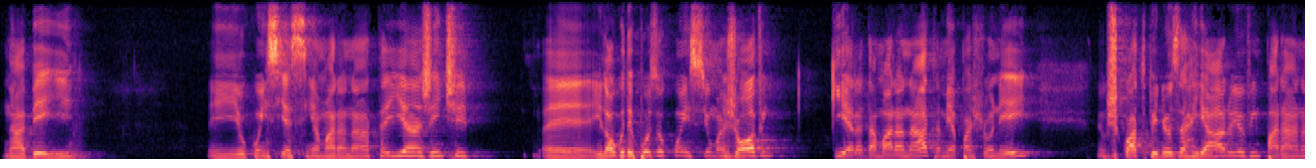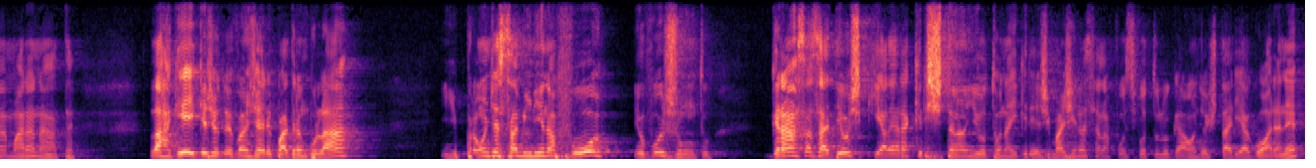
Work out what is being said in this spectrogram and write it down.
na ABI. E eu conheci assim a Maranata e a gente. É, e logo depois eu conheci uma jovem que era da Maranata, me apaixonei. Os quatro pneus arriaram e eu vim parar na Maranata. Larguei a igreja do Evangelho Quadrangular, e para onde essa menina for, eu vou junto. Graças a Deus que ela era cristã e eu estou na igreja. Imagina se ela fosse para outro lugar, onde eu estaria agora, né?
